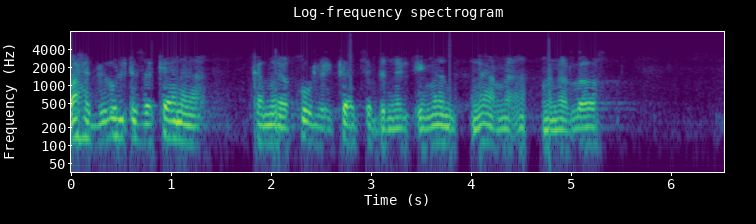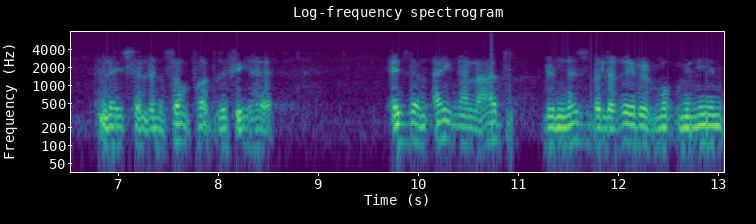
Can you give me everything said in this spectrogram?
واحد بيقول إذا كان كما يقول الكاتب أن الإيمان نعمة من الله ليس الإنسان فضل فيها. إذا أين العدل بالنسبة لغير المؤمنين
